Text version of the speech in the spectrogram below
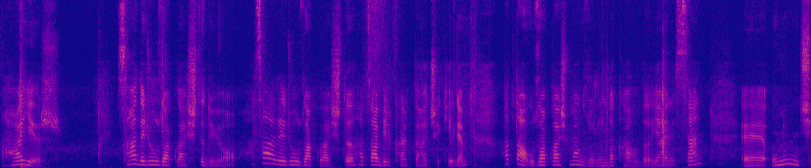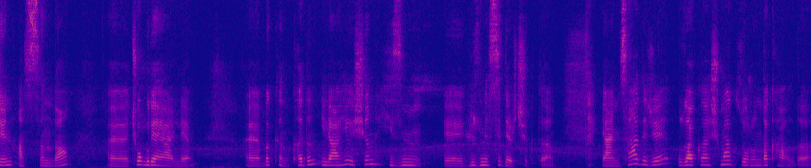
Hayır. Sadece uzaklaştı diyor. Sadece uzaklaştı. Hatta bir kart daha çekelim. Hatta uzaklaşmak zorunda kaldı. Yani sen e, onun için aslında e, çok değerli. E, bakın kadın ilahi ışın hizm, e, hüzmesidir çıktı. Yani sadece uzaklaşmak zorunda kaldı.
